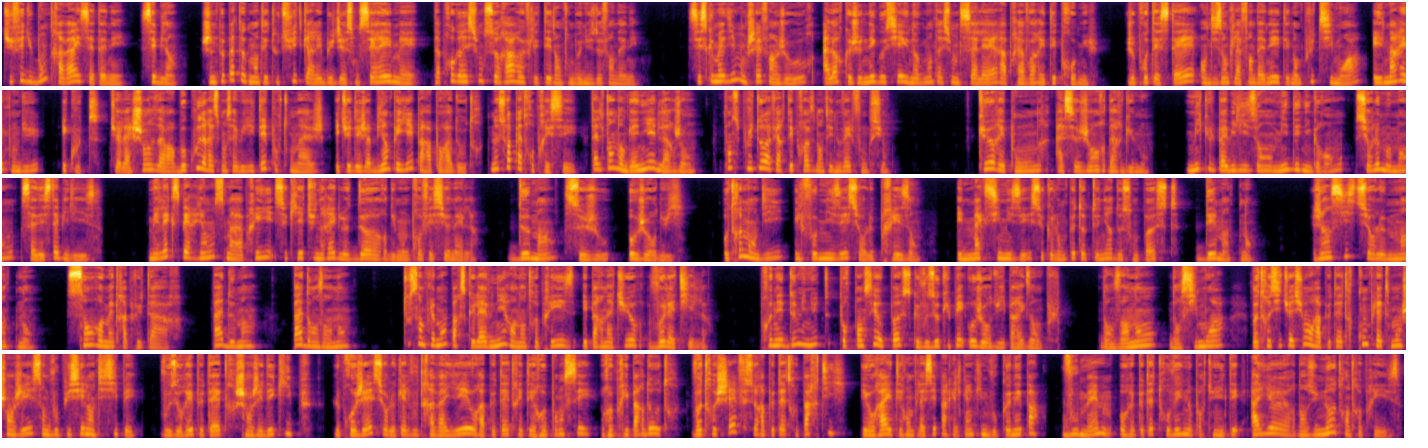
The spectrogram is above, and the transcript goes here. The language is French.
Tu fais du bon travail cette année, c'est bien. Je ne peux pas t'augmenter tout de suite car les budgets sont serrés, mais ta progression sera reflétée dans ton bonus de fin d'année. C'est ce que m'a dit mon chef un jour alors que je négociais une augmentation de salaire après avoir été promu. Je protestais en disant que la fin d'année était dans plus de six mois et il m'a répondu Écoute, tu as la chance d'avoir beaucoup de responsabilités pour ton âge, et tu es déjà bien payé par rapport à d'autres. Ne sois pas trop pressé, t'as le temps d'en gagner de l'argent. Pense plutôt à faire tes preuves dans tes nouvelles fonctions. Que répondre à ce genre d'argument Mi-culpabilisant, mi-dénigrant, sur le moment, ça déstabilise. Mais l'expérience m'a appris ce qui est une règle d'or du monde professionnel. Demain se joue aujourd'hui. Autrement dit, il faut miser sur le présent, et maximiser ce que l'on peut obtenir de son poste dès maintenant. J'insiste sur le maintenant, sans remettre à plus tard, pas demain, pas dans un an, tout simplement parce que l'avenir en entreprise est par nature volatile. Prenez deux minutes pour penser au poste que vous occupez aujourd'hui, par exemple. Dans un an, dans six mois, votre situation aura peut-être complètement changé sans que vous puissiez l'anticiper. Vous aurez peut-être changé d'équipe, le projet sur lequel vous travaillez aura peut-être été repensé, repris par d'autres. Votre chef sera peut-être parti et aura été remplacé par quelqu'un qui ne vous connaît pas. Vous-même aurez peut-être trouvé une opportunité ailleurs, dans une autre entreprise.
